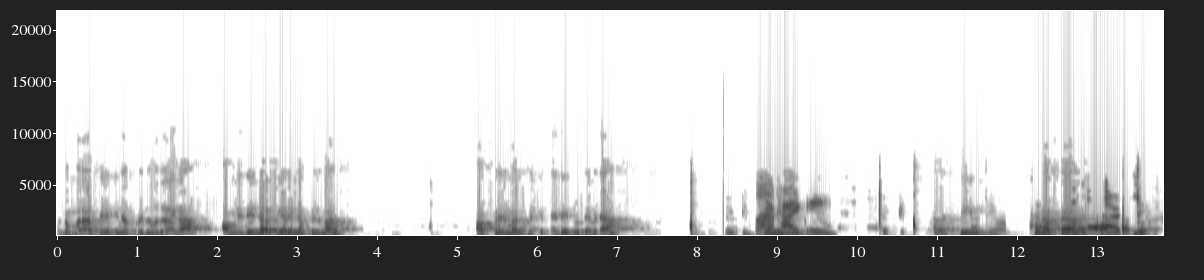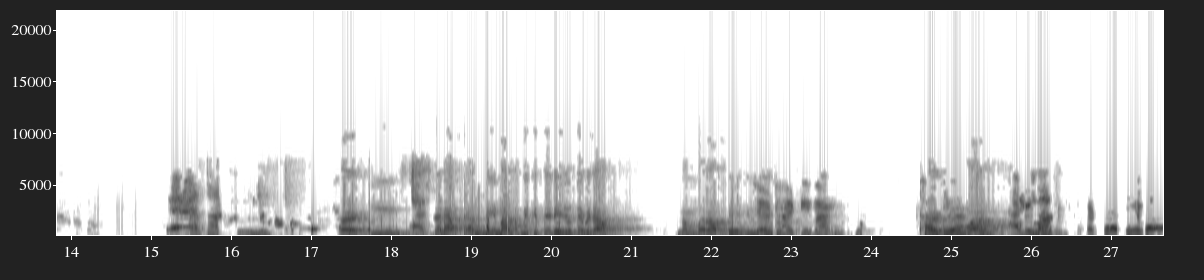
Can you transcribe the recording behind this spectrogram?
तो number of days in April हो जाएगा how many days are there in April month April month में कितने डेज़ होते हैं बेटा? Thirty thirty then after thirty then after May month में कितने डेज़ होते हैं बेटा? Number of days in thirty one thirty one thirty one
